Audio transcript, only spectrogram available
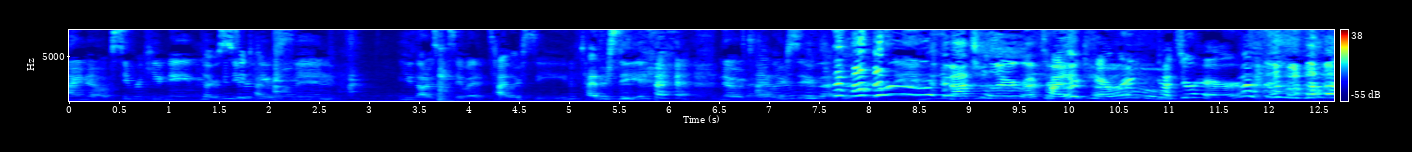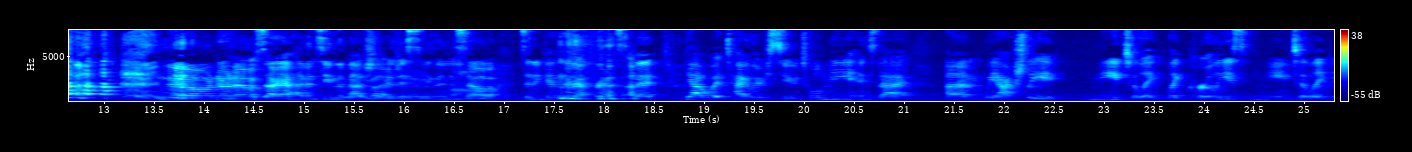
I know, super cute name, I thought you were gonna say super cute Tyler C. woman. You thought I was gonna say what? Tyler C. Tyler C. no, Tyler Tyler Sue. That's her first name. Bachelor reference. Tyler Cameron Oh. cuts your hair. No, no, no. Sorry, I haven't seen The Bachelor this season, so didn't get the reference. But yeah, what Tyler Sue told me is that um, we actually need to like like curlies need to like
